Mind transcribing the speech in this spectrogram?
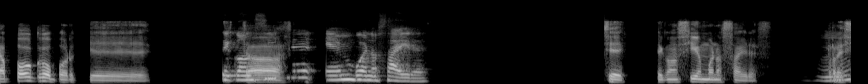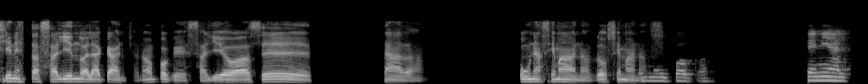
a poco porque... Se consigue en Buenos Aires. Sí, se consigue en Buenos Aires. Recién está saliendo a la cancha, ¿no? Porque salió hace nada, una semana, dos semanas. Muy poco. Genial.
